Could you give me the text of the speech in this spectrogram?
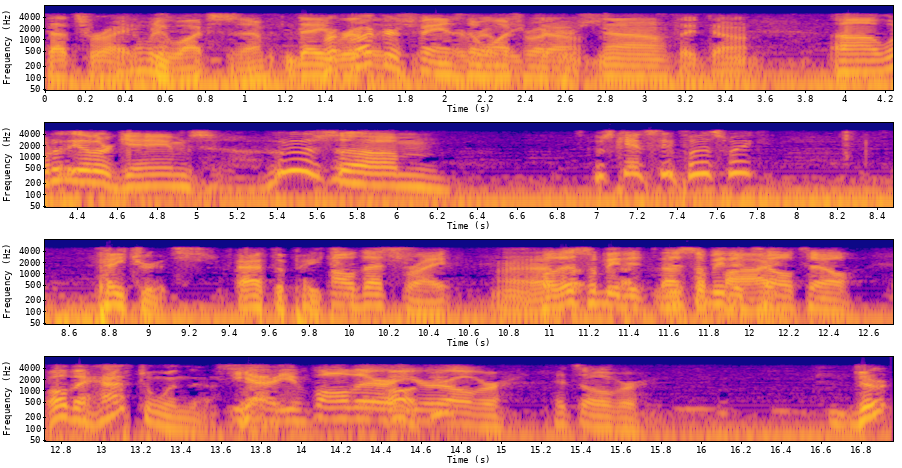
that's right. Nobody watches them. They Ru- really- Rutgers fans they don't really watch Rutgers. No, they don't. Uh, what are the other games? Who's um, who's Kansas City play this week? Patriots at the Patriots. Oh, that's right. Uh, well, this will be the this will be the telltale. Oh, they have to win this. Yeah, you fall there, Oh, you're you- over. It's over. They're,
